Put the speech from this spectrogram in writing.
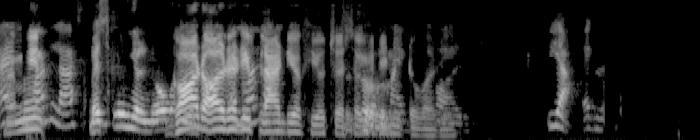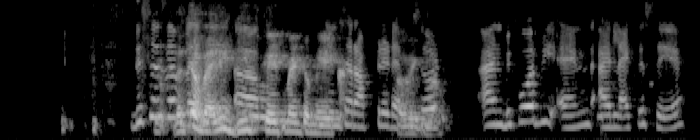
I mean, one last thing. Basically, you'll know. God you already And one planned your future, so you Oh didn't my need to worry. God. Yeah, exactly. This is a That's very, a very deep um, statement to make. interrupted episode. And before we end, I'd like to say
